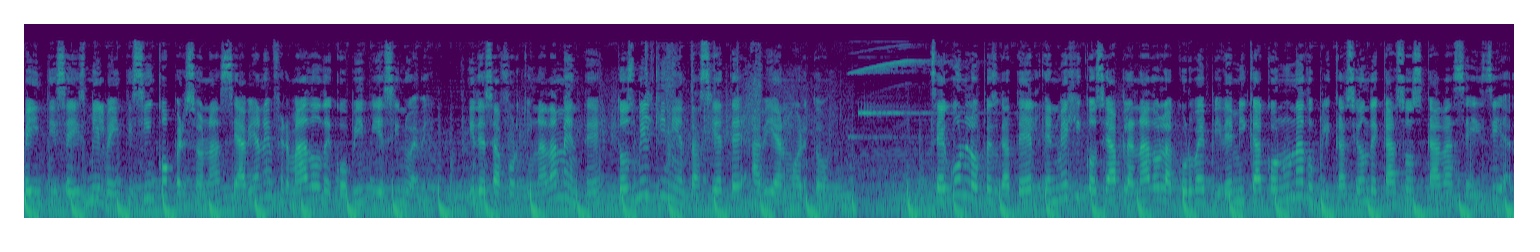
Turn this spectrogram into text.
26.025 personas se habían enfermado de COVID-19 y desafortunadamente 2.507 habían muerto. Según López Gatel, en México se ha aplanado la curva epidémica con una duplicación de casos cada seis días.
